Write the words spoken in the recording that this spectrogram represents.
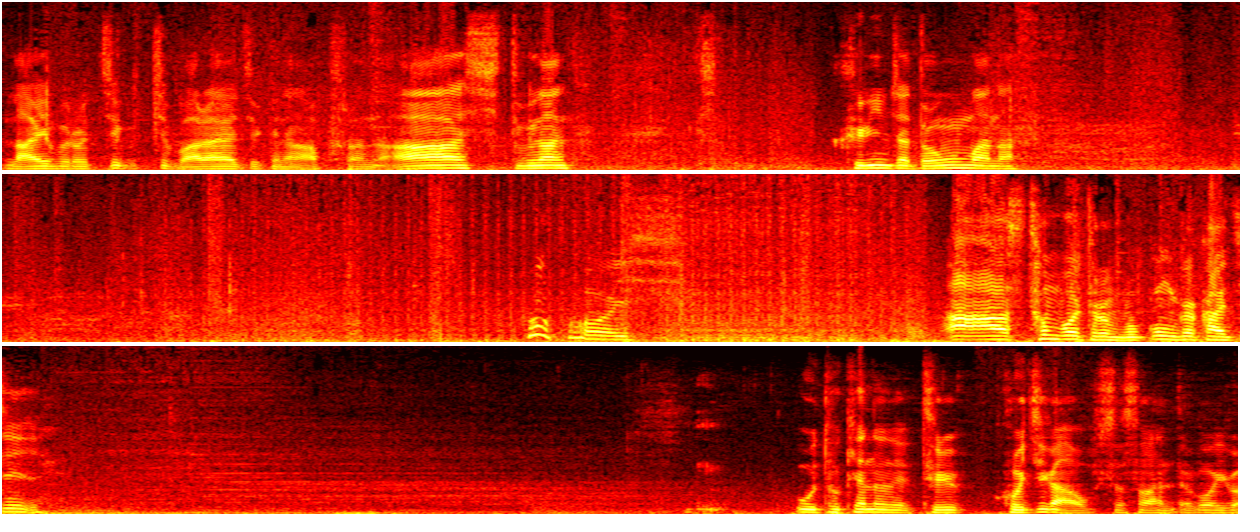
라이브로 찍지 말아야지 그냥 앞으로는. 아씨 눈안 그림자 너무 많아. 호호이씨 아 스톤볼트로 못 공격하지. autocannon을 들 고지가 없어서 안 되고 이거.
